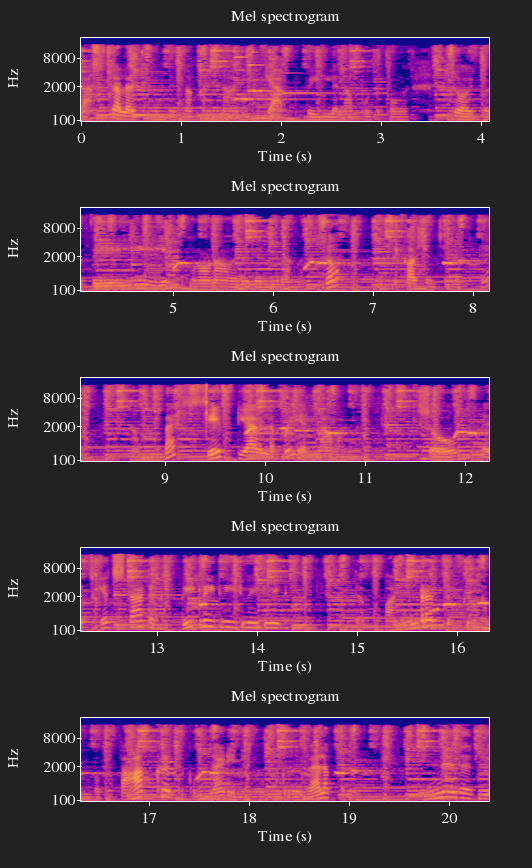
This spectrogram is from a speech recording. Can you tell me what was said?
டஸ்ட் அலர்ஜி வந்ததுன்னா கண்ணாடி கேப் வெயிலெல்லாம் போட்டு போங்க. ஸோ இப்போ வெளியே கொரோனா வருதுன்றாங்க. ஸோ ப்ரிகாஷன்ஸ் எடுத்து நம்ம சேஃப்டியாக வெளில போய் எல்லாம் வாங்க. So get started wait wait wait wait wait இதை பண்ணுறதுக்கு நம்ம பார்க்குறதுக்கு முன்னாடி நீங்கள் ஒரு வேலை பண்ணணும் என்னது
